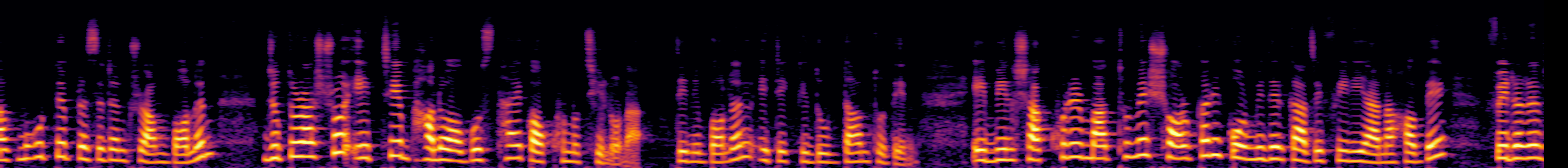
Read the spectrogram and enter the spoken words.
আগ মুহূর্তে প্রেসিডেন্ট ট্রাম্প বলেন, যুক্তরাষ্ট্র এর চেয়ে ভালো অবস্থায় কখনো ছিল না। তিনি বলেন, এটি একটি দুর্দান্ত দিন। এই বিল স্বাক্ষরের মাধ্যমে সরকারি কর্মীদের কাজে ফিরিয়ে আনা হবে। ফেডারেল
